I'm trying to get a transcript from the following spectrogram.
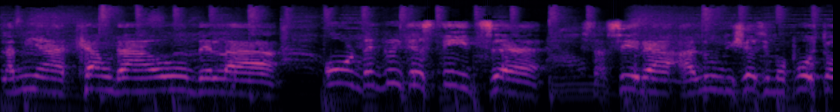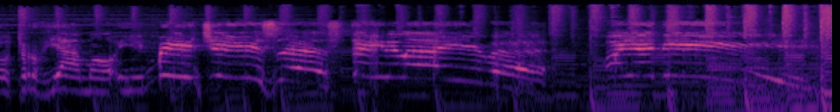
la mia countdown della All the Greatest Hits. Stasera all'undicesimo posto troviamo i Bee Gees, Stay Alive! Voglio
